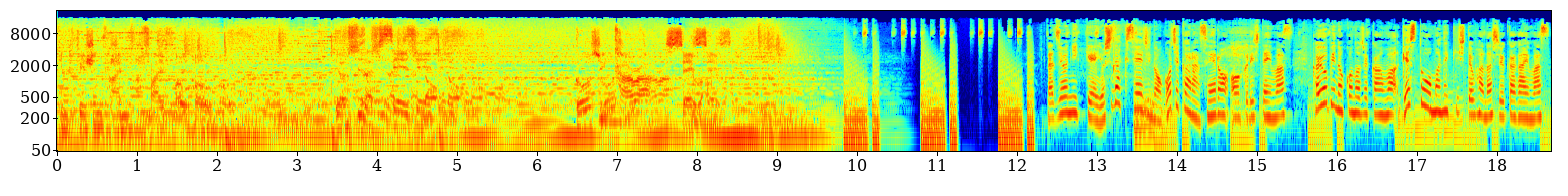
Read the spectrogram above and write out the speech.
Communication Time 500吉崎誠二の5時から正論ラジオ日経吉崎誠二の5時から正論をお送りしています。火曜日のこの時間はゲストをお招きしてお話を伺います。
